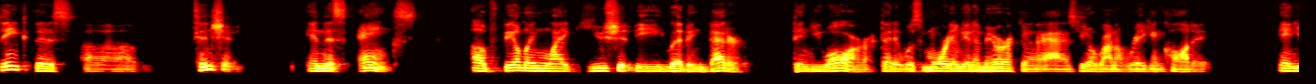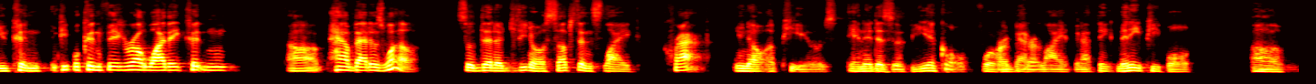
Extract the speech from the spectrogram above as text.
think this uh, tension and this angst of feeling like you should be living better than you are that it was morning in america as you know ronald reagan called it and you couldn't people couldn't figure out why they couldn't uh, have that as well. So then, a, you know, a substance like crack, you know, appears, and it is a vehicle for a better life. And I think many people um,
